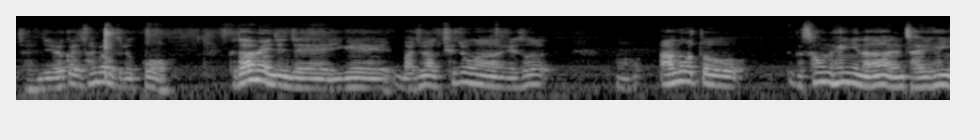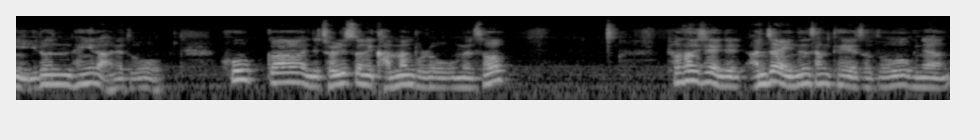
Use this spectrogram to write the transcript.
자, 이제 여기까지 설명을 드렸고, 그 다음에 이제, 이제 이게 마지막 최종화에서 어, 아무것도 그 성행위나 아니면 자유행위 이런 행위를 안 해도 호흡과 이제 전립선의 감만 불러오면서 평상시에 이제 앉아 있는 상태에서도 그냥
